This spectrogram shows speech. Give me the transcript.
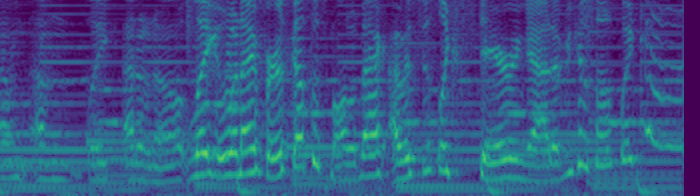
I'm, I'm like, I don't know. Like when I first got this model back, I was just like staring at it because I was like, ah,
